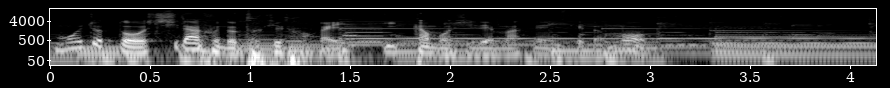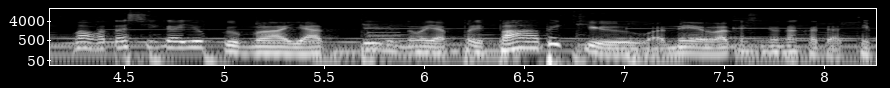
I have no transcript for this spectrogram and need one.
もうちょっとシラフの時の方がいいかもしれませんけども、まあ、私がよくまあやっているのは、やっぱりバーベキューはね、私の中では鉄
